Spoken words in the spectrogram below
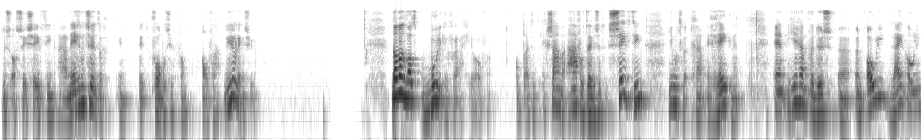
dus als C17H29 in dit voorbeeldje van alpha-linolenzuur. Dan een wat moeilijke vraag hierover. Komt uit het examen HAVO 2017. Hier moeten we gaan rekenen. En hier hebben we dus uh, een olie, lijnolie,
